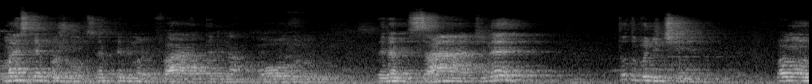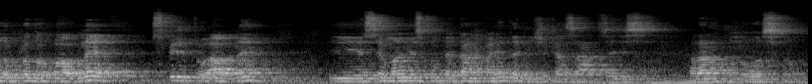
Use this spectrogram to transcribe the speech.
Mais tempo juntos, né? Teve noivado, teve namoro, teve amizade, né? Tudo bonitinho. Vamos no protocolo, né? Espiritual, né? E a semana eles completaram 40 anos de casados. Eles falaram conosco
